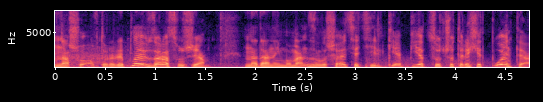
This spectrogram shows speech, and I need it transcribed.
нашого автора реплею зараз уже на даний момент залишається тільки 504 хітпойнти.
